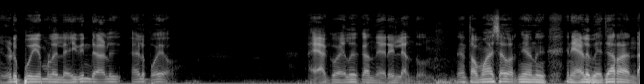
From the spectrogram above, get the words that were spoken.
ഇവിടെ പോയി നമ്മളെ ലൈവിന്റെ ആൾ. അയാൾ പോയോ? അയാൾക്ക് വയൽ വെക്കാൻ നേരമില്ലാന്ന് തോന്നുന്നു. ഞാൻ തമാശ പറഞ്ഞാണ്. ഇനി അയാൾ ബേജാറാണ്ട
